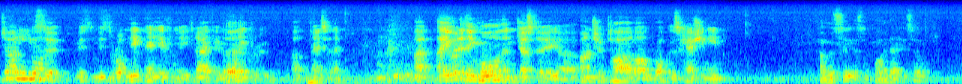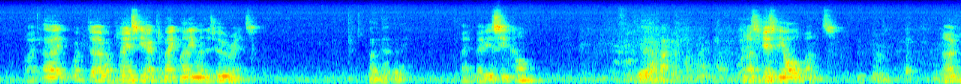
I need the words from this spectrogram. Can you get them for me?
Johnny, you're... Mr. Mr. Mr. Rob, Nick Penn here from the Today FM morning crew. Uh, thanks for that. Uh, are you anything more than just a uh, bunch of tired old rockers cashing in? Come and see us and find out yourself. Right, uh, what, uh, what plans do you have to make money when the tour ends? Don't have any. May- Maybe a sitcom? Yeah. Can I suggest the old ones? No?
